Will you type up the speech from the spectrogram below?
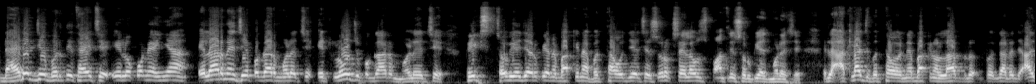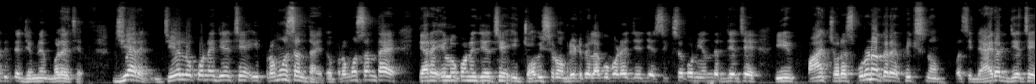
ડાયરેક્ટ જે ભરતી થાય છે એ લોકોને અહીંયા એલઆર ને જે પગાર મળે છે એટલો જ પગાર મળે છે. ફિક્સ છવ્વીસ હજાર રૂપિયા બાકીના ભથ્થાઓ જે છે સુરક્ષા એલાઉન્સ પાંત્રીસો રૂપિયા જ મળે છે. એટલે આટલા જ ભથ્થાઓ અને બાકીનો લાભ પગાર આ રીતે જેમને મળે છે. જ્યારે જે લોકોને જે છે એ પ્રમોશન થાય, તો પ્રમોશન થાય ત્યારે એ લોકોને જે છે એ ચોવીસનો ગ્રેડ પે લાગુ પડે છે. જે શિક્ષકોની અંદર જે છે એ પાંચ વર્ષ પૂર્ણ કરે ફિક્સનો પછી ડાયરેક્ટ જે છે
